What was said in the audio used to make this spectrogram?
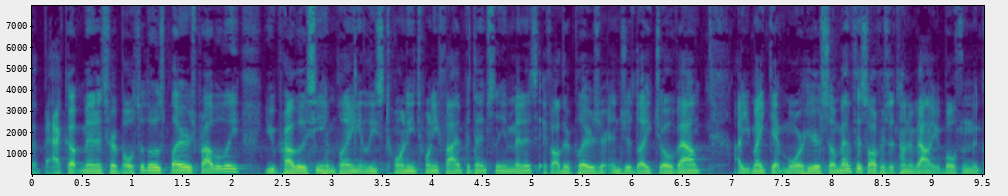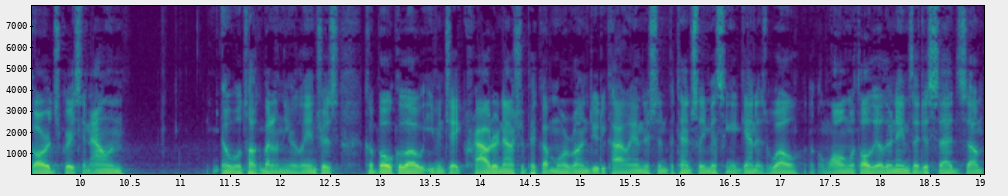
the backup minutes for both of those players probably. You probably see him playing at least 20, 25 potentially in minutes. If other players are injured like Joe Val, uh, you might get more here. So Memphis offers a ton of value, both in the guards, Grayson Allen, we'll talk about it in the early interest. Caboclo, even Jae Crowder now should pick up more run due to Kyle Anderson potentially missing again as well, along with all the other names I just said. So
